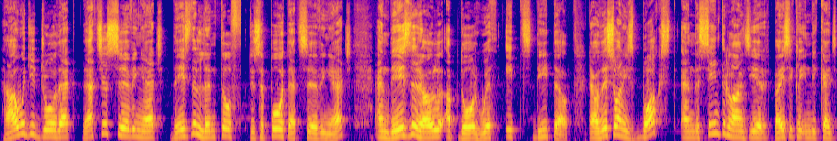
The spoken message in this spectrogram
how would you draw that? That's your serving hatch. There's the lintel to support that serving hatch. And there's the roll-up door with its detail. Now this one is boxed and the center lines here basically indicates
